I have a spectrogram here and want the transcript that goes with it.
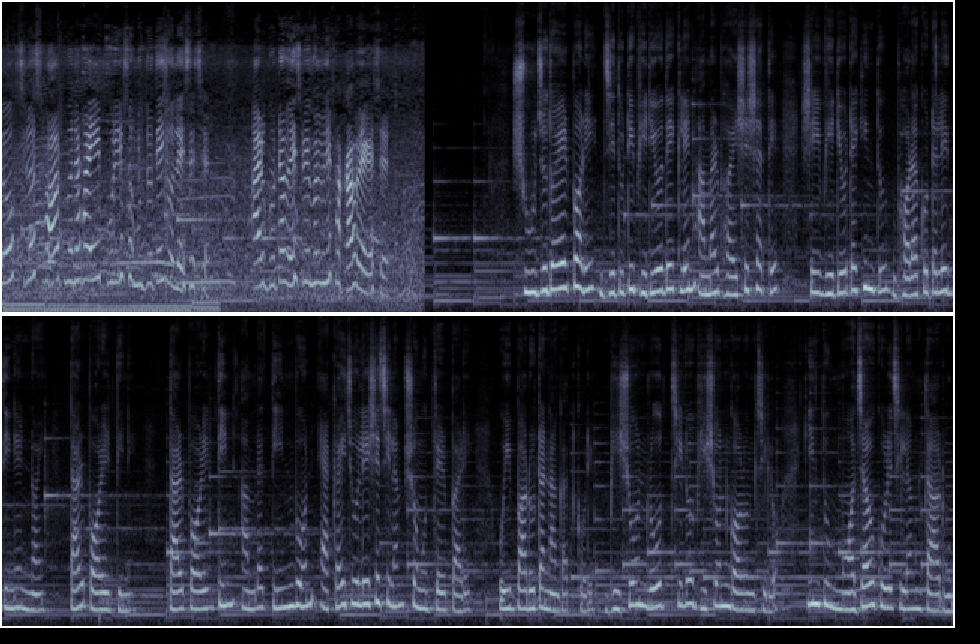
লোক ছিল সব মনে হয় এই পুরীর সমুদ্রতেই চলে এসেছে। আর গোটা ওয়েস্ট বেঙ্গল মানে ফাঁকা হয়ে গেছে। সূর্যোদয়ের পরে যে দুটি ভিডিও দেখলেন আমার ভয়েসের সাথে সেই ভিডিওটা কিন্তু ভরা কোটালের দিনের নয় তার পরের দিনে। তার পরের দিন আমরা তিন বোন একাই চলে এসেছিলাম সমুদ্রের পাড়ে, ওই বারোটা নাগাদ করে। ভীষণ রোদ ছিল, ভীষণ গরম ছিল, কিন্তু মজাও করেছিলাম দারুণ।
